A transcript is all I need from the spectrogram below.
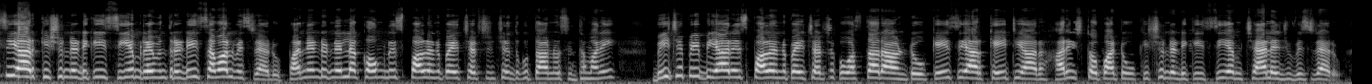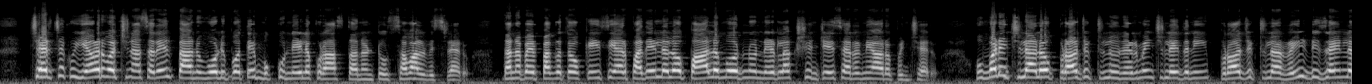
కేసీఆర్ కిషన్ రెడ్డికి సీఎం రేవంత్ రెడ్డి సవాల్ విసిరారు. పన్నెండు నెలల కాంగ్రెస్ పాలనపై చర్చించేందుకు తాను సిద్ధమని బీజేపీ బీఆర్ఎస్ పాలనపై చర్చకు వస్తారా అంటూ కేసీఆర్ కేటీఆర్ హరీష్తో పాటు కిషన్ రెడ్డికి సీఎం ఛాలెంజ్ విసిరారు. చర్చకు ఎవరు వచ్చినా సరే తాను ఓడిపోతే ముక్కు నేలకు రాస్తానంటూ సవాల్ విసిరారు. తనపై పగతో కేసీఆర్ పదేళ్ళలో పాలమూరును నిర్లక్ష్యం చేశారని ఆరోపించారు. ఉమ్మడి జిల్లాలో ప్రాజెక్టులు నిర్మించలేదని ప్రాజెక్టుల రీడిజైన్ల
